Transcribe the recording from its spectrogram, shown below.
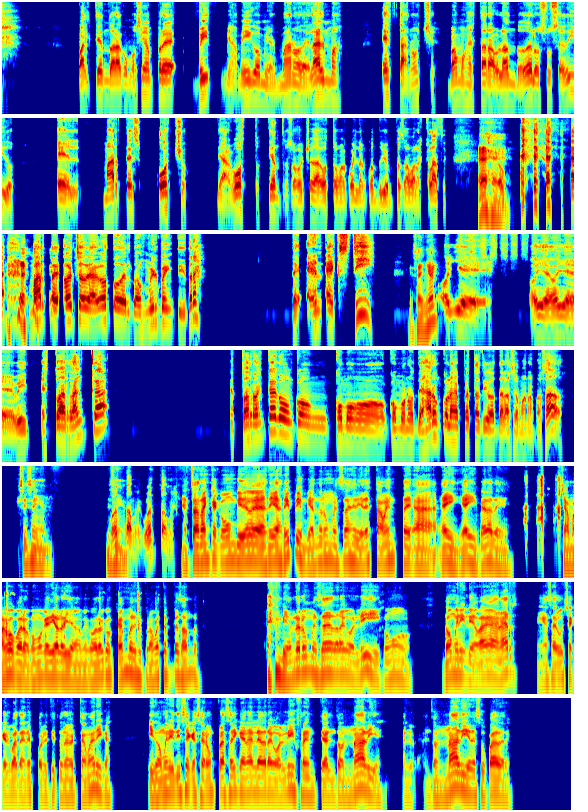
Partiéndola como siempre. Bit, mi amigo, mi hermano del alma. Esta noche vamos a estar hablando de lo sucedido el martes 8 de agosto. Diantre, esos 8 de agosto me acuerdan cuando yo empezaba las clases. Martes 8 de agosto del 2023 de NXT. Señor. Oye, oye, oye, Bit, esto arranca. Esto arranca con, con como, como nos dejaron con las expectativas de la semana pasada. Sí, señor. Sí, señor. Cuéntame, cuéntame. Esto arranca con un video de Rhea Ripley enviándole un mensaje directamente a. Ey, ey, espérate. Chamaco, pero ¿cómo que Dios lo lleva? Me cobro con calma el programa está empezando. Enviándole un mensaje a Dragon Lee y cómo Dominic le va a ganar en esa lucha que él va a tener por el título de Norteamérica. Y Dominic dice que será un placer ganarle a Dragon Lee frente al Don Nadie, Don Nadie de su padre.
